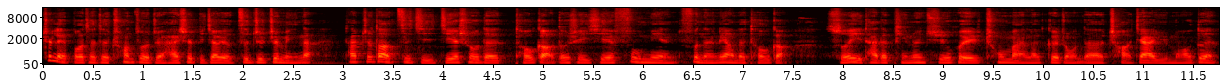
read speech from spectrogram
这类 bot 的创作者还是比较有自知之明的，他知道自己接收的投稿都是一些负面、负能量的投稿，所以他的评论区会充满了各种的吵架与矛盾。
